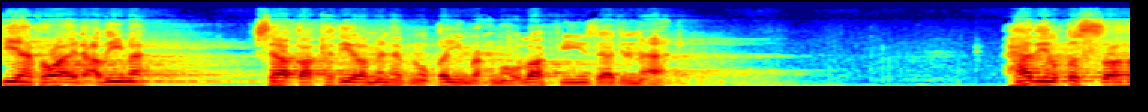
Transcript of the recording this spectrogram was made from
فيها فوائد عظيمة ساق كثيرا منها ابن القيم رحمه الله في زاد المعاد. هذه القصة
